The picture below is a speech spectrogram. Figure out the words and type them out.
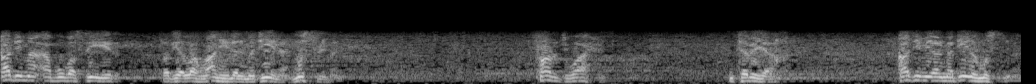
قدم أبو بصير رضي الله عنه إلى المدينة مسلما. فرج واحد. انتبه يا أخي. قدم إلى المدينة مسلما.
